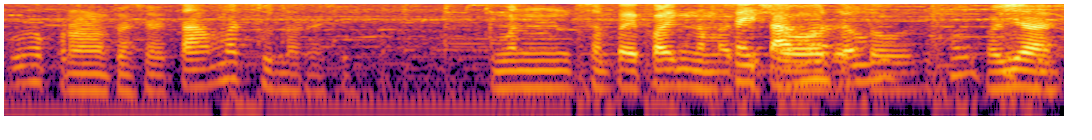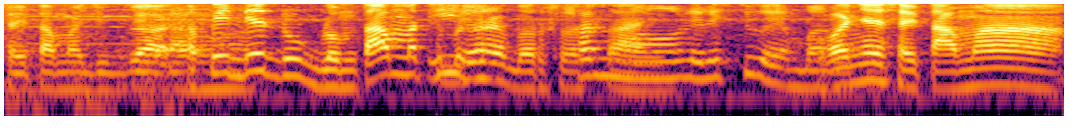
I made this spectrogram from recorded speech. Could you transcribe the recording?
Gue nggak pernah nonton saya tamat sebenarnya sih. Cuman sampai paling 6 Saitama episode tahu. Atau oh iya Saitama juga. Tapi dia dulu belum tamat sebenarnya baru kan selesai. mau liris juga yang baru. Pokoknya Saitama.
